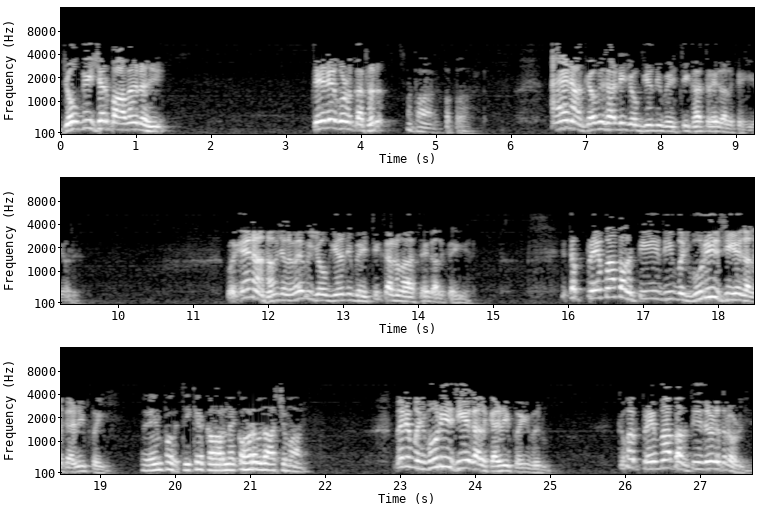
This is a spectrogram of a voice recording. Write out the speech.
ਜੋਗੀਸ਼ਰ ਪਾਵੇ ਨਹੀਂ ਤੇਰੇ ਗੁਣ ਕਥਨ ਅਪਾਰ। ਅਪਾਰ। ਐ ਨਾ ਕਿਉਂ ਵੀ ਸਾਡੀ ਜੋਗੀਆਂ ਦੀ ਬੇਇੱਜ਼ਤੀ ਖਾਤਰ ਗੱਲ ਕਹੀ ਉਹਨੇ? ਕੋਈ ਇਹ ਨਾ ਸਮਝ ਲਵੇ ਵੀ ਜੋਗੀਆਂ ਦੀ ਬੇਇੱਜ਼ਤੀ ਕਰਨ ਵਾਸਤੇ ਗੱਲ ਕਹੀ ਹੈ। ਇਹ ਤਾਂ ਪ੍ਰੇਮਾ ਭਗਤੀ ਦੀ ਮਜਬੂਰੀ ਸੀ ਇਹ ਗੱਲ ਕਹਿਣੀ ਪਈ। ਪ੍ਰੇਮ ਭਗਤੀ ਕੇ ਕਾਰਨ ਕੋ ਰਵਿਦਾਸ ਚਮਾਰ ਮੇਰੇ ਮਜਬੂਰੀ ਸੀ ਇਹ ਗੱਲ ਕਹਿਣੀ ਪਈ ਮੈਨੂੰ। ਕਿ ਮੈਂ ਪ੍ਰੇਮਾ ਭਗਤੀ ਦ੍ਰਿੜ ਕਰਾਉਣੀ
